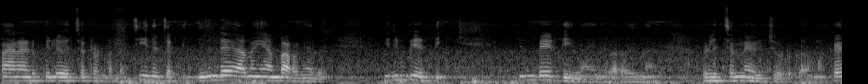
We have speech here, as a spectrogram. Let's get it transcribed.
പാനടുപ്പിൽ വെച്ചിട്ടുണ്ടല്ലോ ചീനച്ചട്ടി. ഇതിന്റെ ആണ് ഞാൻ പറഞ്ഞത്. ഇരുമ്പിയട്ടി. ഇരുമ്പേട്ടി എന്നാണ് അതിന് പറയുന്നത് വെളിച്ചെണ്ണ ഒഴിച്ചു കൊടുക്കാം നമുക്ക്.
